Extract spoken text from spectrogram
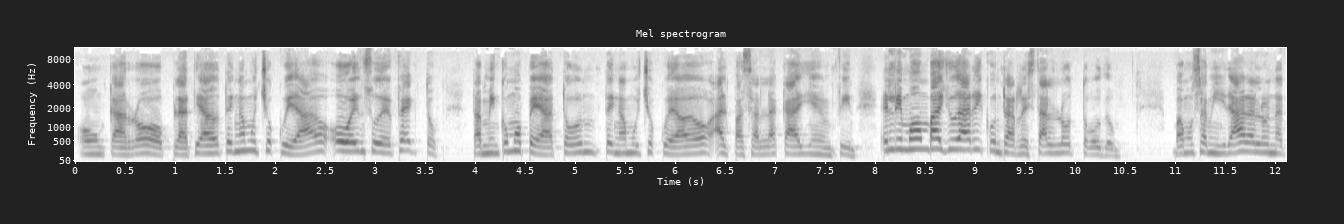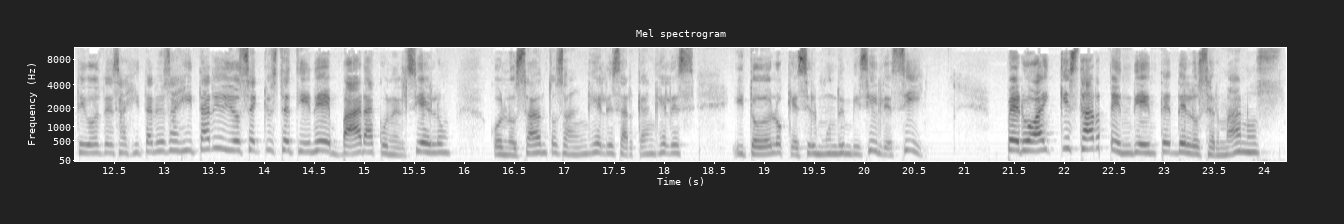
o un carro plateado, tenga mucho cuidado, o en su defecto, también como peatón, tenga mucho cuidado al pasar la calle, en fin. El limón va a ayudar y contrarrestarlo todo. Vamos a mirar a los nativos de Sagitario. Sagitario, yo sé que usted tiene vara con el cielo, con los santos, ángeles, arcángeles y todo lo que es el mundo invisible, sí. Pero hay que estar pendiente de los hermanos,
